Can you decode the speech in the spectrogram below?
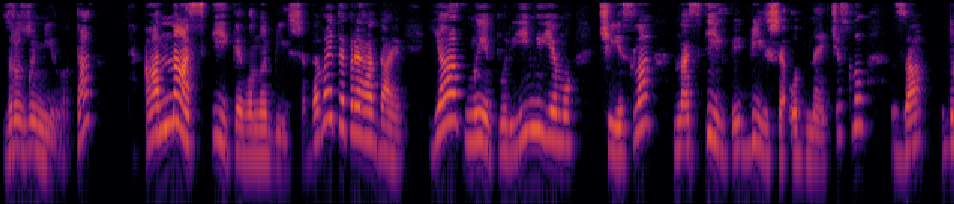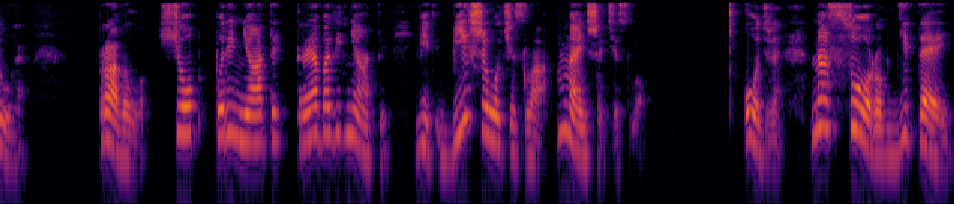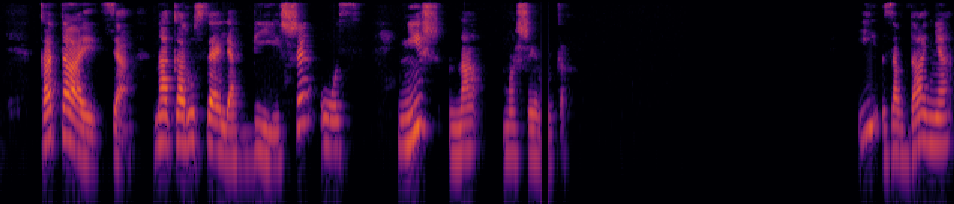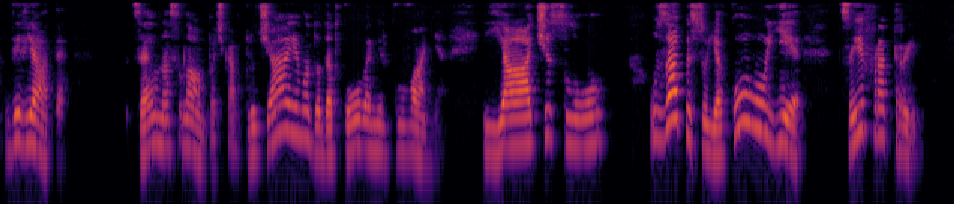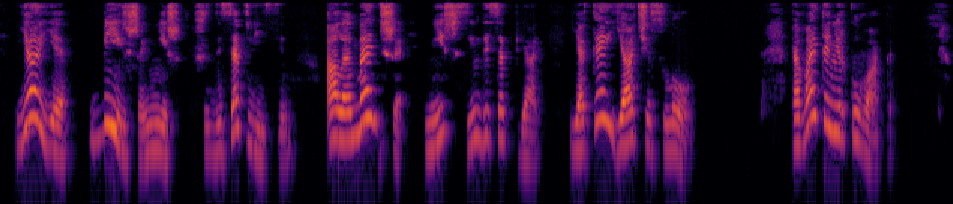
Зрозуміло, так? А наскільки воно більше? Давайте пригадаємо, як ми порівнюємо числа, наскільки більше одне число за друге. Правило, щоб порівняти, треба відняти від більшого числа менше число. Отже, на 40 дітей катається на каруселях більше ось, ніж на машинках. І завдання дев'яте. Це у нас лампочка. Включаємо додаткове міркування. Я число, у запису якого є цифра 3. Я є більше, ніж 68, але менше, ніж 75. Яке я число? Давайте міркувати.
